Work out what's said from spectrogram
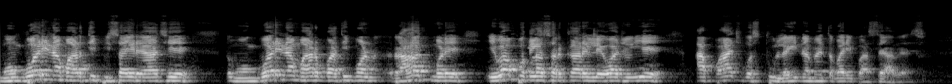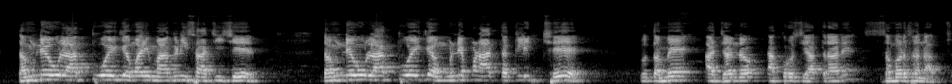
મોંઘવારીના મારથી પીસાઈ રહ્યા છે, તો મોંઘવારીના મારમાંથી પણ રાહત મળે એવા પગલાં સરકારે લેવા જોઈએ. આ પાંચ વસ્તુ લઈને અમે તમારી પાસે આવ્યા છે તમને એવું લાગતું હોય કે અમારી માગણી સાચી છે, તમને એવું લાગતું હોય કે અમને પણ આ તકલીફ છે, તો તમે આ જન આક્રોશ યાત્રાને સમર્થન આપજો.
